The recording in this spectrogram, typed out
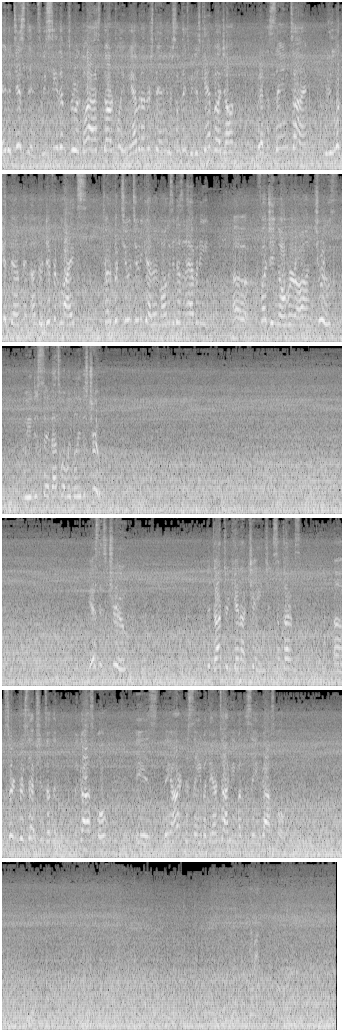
at a distance. We see them through a glass darkly. We have an understanding. There's some things we just can't budge on. But at the same time, we look at them and under different lights, try to put two and two together. As long as it doesn't have any uh, fudging over on truth, we just say that's what we believe is true. Yes, it's true. The doctrine cannot change, and sometimes um, certain perceptions of the, the gospel is they aren't the same, but they are talking about the same gospel.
